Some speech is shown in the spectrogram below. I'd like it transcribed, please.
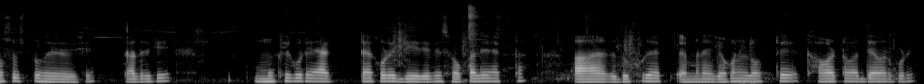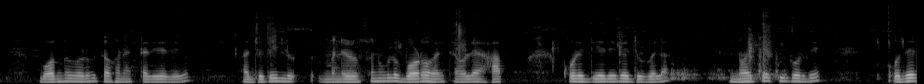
অসুস্থ হয়ে রয়েছে, তাদেরকে মুখে করে একটা করে দিয়ে দেবে সকালে একটা, আর দুপুরে এক মানে যখন লফটে খাবার টাবার দেওয়ার পরে বন্ধ করবে তখন একটা দিয়ে দেবে। আর যদি মানে রসুনগুলো বড় হয় তাহলে হাফ করে দিয়ে দেবে দুবেলা। নয়তো কী করবে? ওদের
